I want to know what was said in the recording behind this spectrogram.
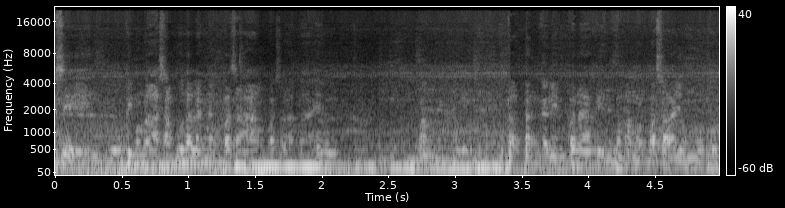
kasi pinunasan ko na lang ng basahang basa dahil pag tatanggalin pa natin, baka mabasa yung motor.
